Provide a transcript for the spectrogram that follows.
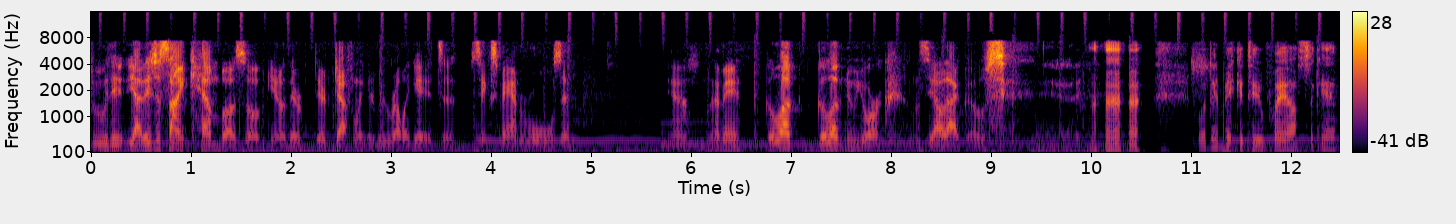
who they, yeah, they just signed Kemba, so you know they're they're definitely going to be relegated to six man roles, and yeah, I mean, good luck, good luck, New York. Let's see how that goes. yeah. Will they make it to playoffs again?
